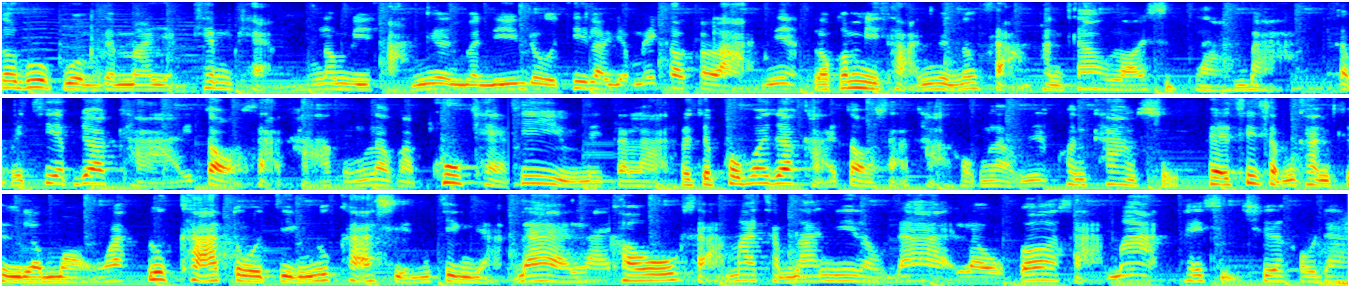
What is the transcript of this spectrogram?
ก็รวบรวมกันมาอย่างเข้มแข็ง เรามีฐานเงินวันนี้โดยที่เรายังไม่เข้าตลาดเนี่ยเราก็มีฐานเงินตั้ง 3,910 ล้านบาทกลับไปเทียบยอดขายต่อสาขาของเรากับคู่แข่งที่อยู่ในตลาด เราจะพบว่ายอดขายต่อสาขาของเราเนี่ยค่อนข้างสูงแต่ที่สำคัญคือเรามองว่าลูกค้าตัวจริง ลูกค้าเสียงจริงอยากได้อะไรเขาสามารถชำระหนี้เราได้ เราก็สามารถให้สินเชื่อเขาได้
